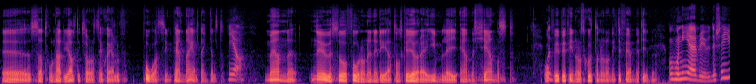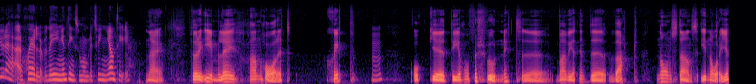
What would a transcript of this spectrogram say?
Eh, Så att hon hade ju alltid klarat sig själv på sin penna helt enkelt. Ja. Men nu så får hon en idé att hon ska göra Imlay en tjänst. Och vi befinner oss 1795 i tiden. Och hon erbjuder sig ju det här själv. Det är ingenting som hon blir tvingad till. Nej, för Imlay, han har ett skepp Mm. och eh, det har försvunnit. Eh, Man vet inte vart. Någonstans i Norge.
